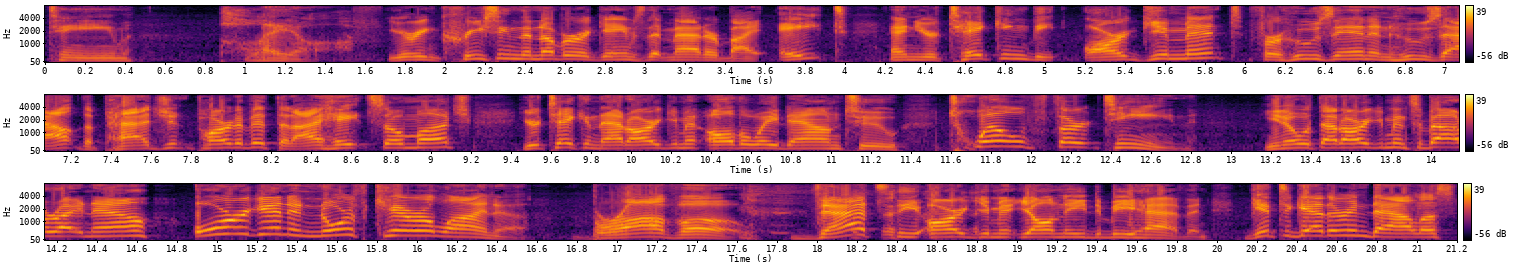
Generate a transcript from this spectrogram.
team playoff. You're increasing the number of games that matter by eight, and you're taking the argument for who's in and who's out, the pageant part of it that I hate so much. You're taking that argument all the way down to 12 13. You know what that argument's about right now? Oregon and North Carolina. Bravo. That's the argument y'all need to be having. Get together in Dallas,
